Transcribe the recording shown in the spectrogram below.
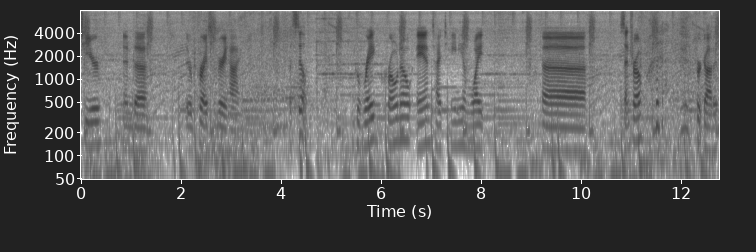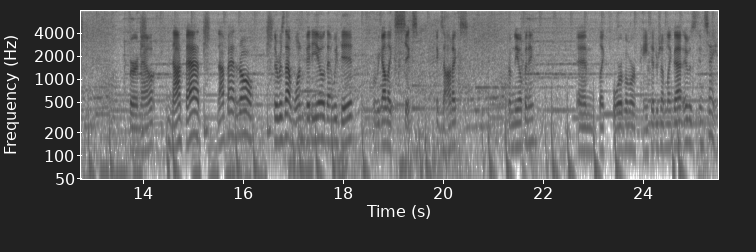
tier, and uh, they were priced very high. But still, Gray Chrono and Titanium White uh, Centro. Forgot it burnout. Not bad. Not bad at all. There was that one video that we did where we got like six exotics from the opening. And like four of them were painted or something like that. It was insane.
